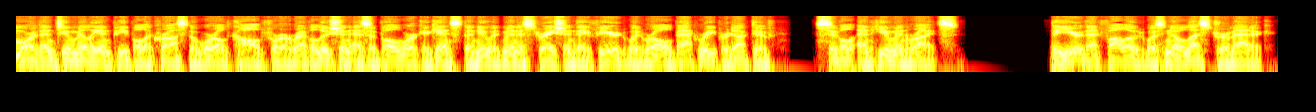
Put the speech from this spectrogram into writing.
more than 2 million people across the world called for a revolution as a bulwark against the new administration they feared would roll back reproductive, civil and human rights. The year that followed was no less dramatic.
